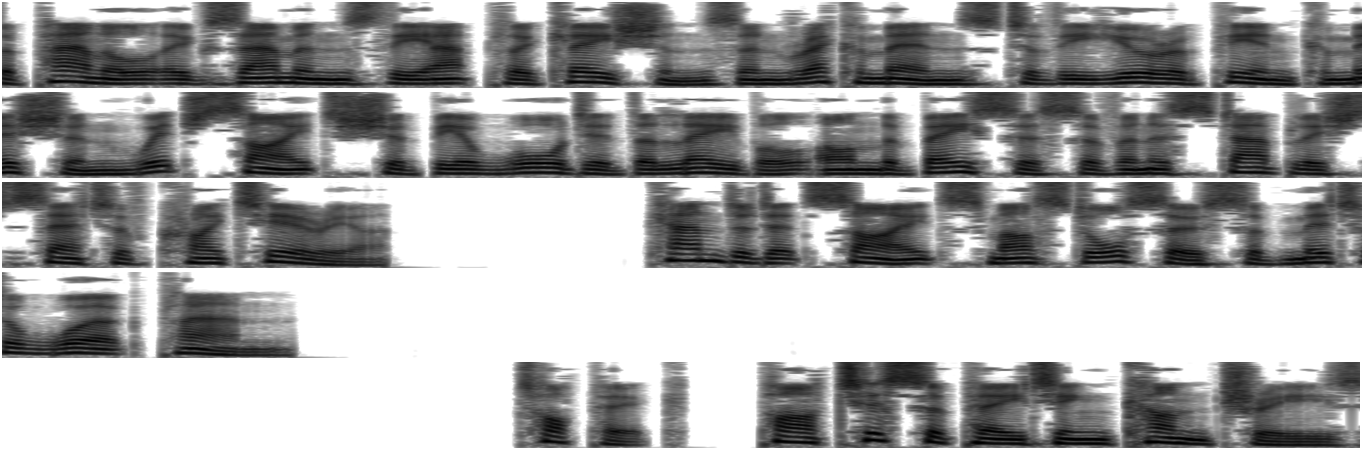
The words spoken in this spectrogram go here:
The panel examines the applications and recommends to the European Commission which sites should be awarded the label on the basis of an established set of criteria. Candidate sites must also submit a work plan. Participating countries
